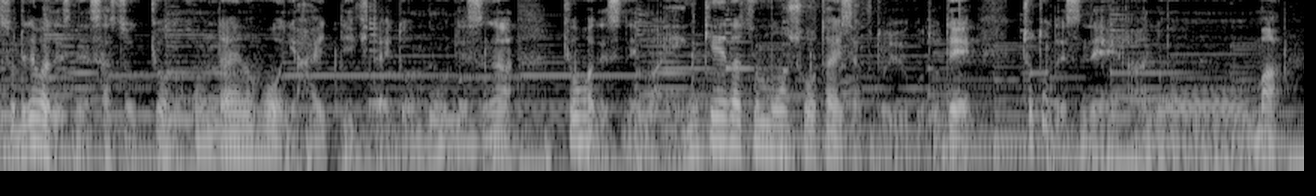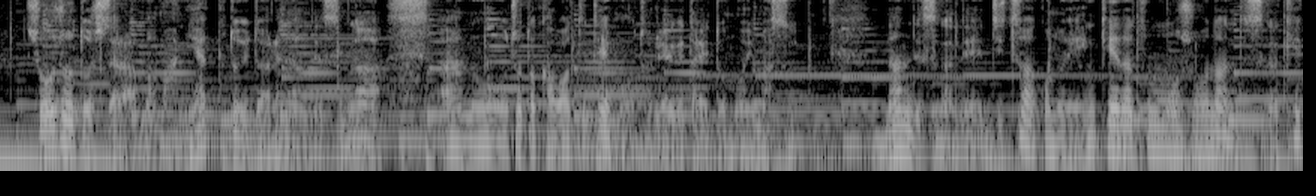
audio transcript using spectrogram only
それではですね早速今日の本題の方に入っていきたいと思うんですが今日はですね、まあ、円形脱毛症対策ということでちょっとですねあのー、まあ症状としたら、まあ、マニアックというとあれなんですが、あのちょっと変わったテーマを取り上げたいと思います。なんですがね、実はこの円形脱毛症なんですが、結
